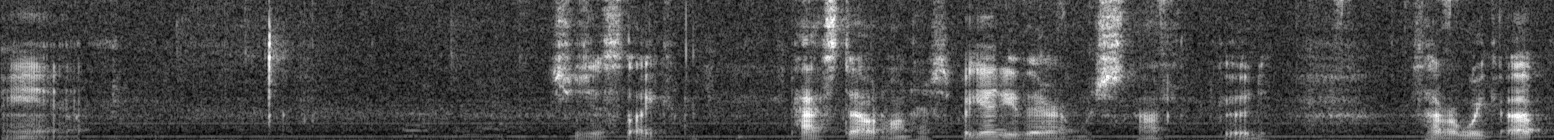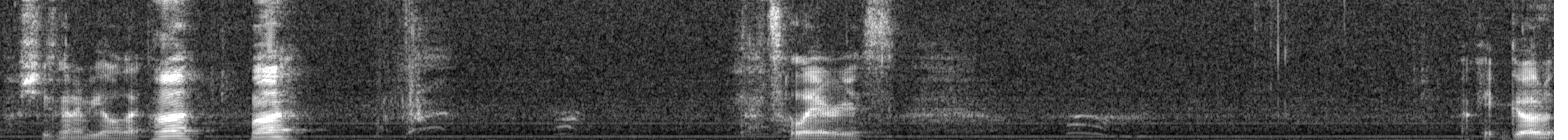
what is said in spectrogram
man. She just like passed out on her spaghetti there, which is not good. Let's have her wake up. She's gonna be all like, huh? What? That's hilarious. Okay, go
